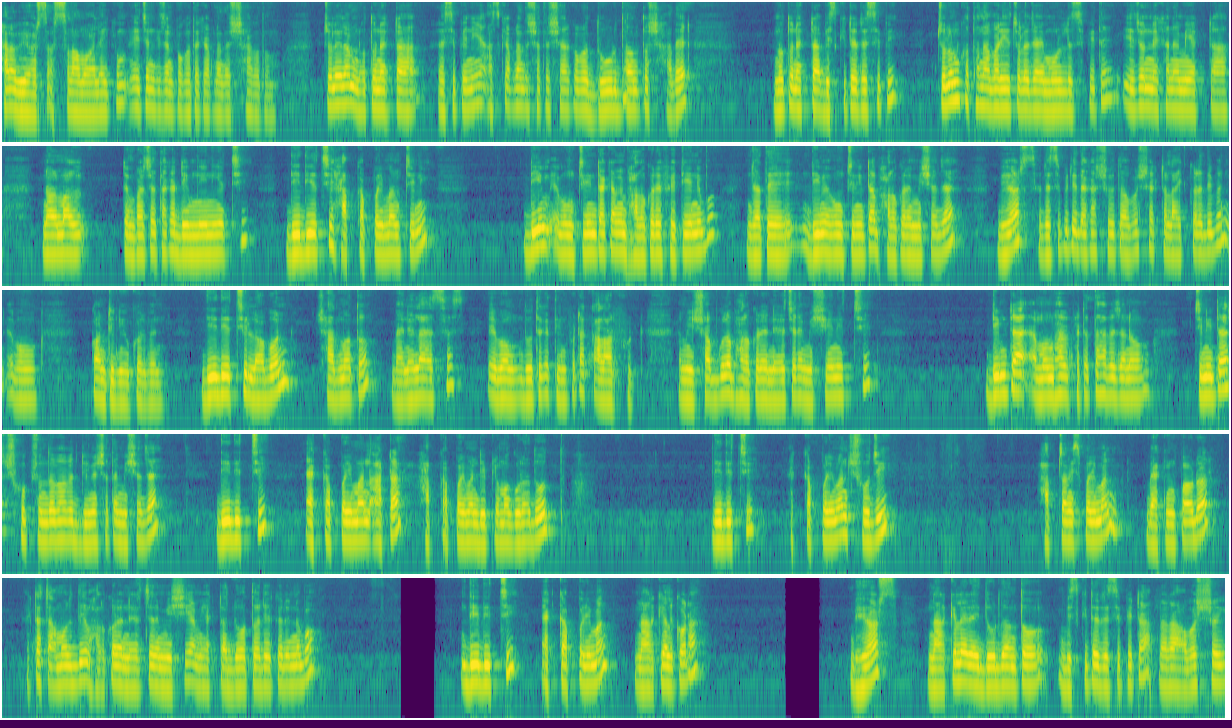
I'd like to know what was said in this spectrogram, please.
Hello viewers আসসালামু আলাইকুম HN kitchen পক্ষ থেকে আপনাদের স্বাগতম। চলে এলাম নতুন একটা রেসিপি নিয়ে। আজকে আপনাদের সাথে শেয়ার করব দুর্দান্ত স্বাদের নতুন একটা বিস্কিটের রেসিপি চলুন কথা না বাড়িয়ে চলে যাই মূল রেসিপিতে এই জন্য এখানে আমি একটা নর্মাল টেম্পারেচার থাকা ডিম নিয়ে নিয়েছি। দিয়ে দিয়েছি হাফ কাপ পরিমাণ চিনি। ডিম এবং চিনিটাকে আমি ভালো করে ফেটিয়ে নেব, যাতে ডিম এবং চিনিটা ভালো করে মিশে যায়। ভিউয়ার্স, রেসিপিটি দেখার শুরুতে অবশ্যই একটা লাইক করে দিবেন এবং কন্টিনিউ করবেন। দিয়ে দিচ্ছি লবণ, স্বাদ মতো, ভ্যানিলা এসেস এবং দু থেকে তিন ফোঁটা কালার ফুড। আমি সবগুলো ভালো করে নেড়েচেড়ে মিশিয়ে নিচ্ছি। ডিমটা এমনভাবে ফেটাতে হবে যেন চিনিটা খুব সুন্দরভাবে ডিমের সাথে মিশে যায়। দিয়ে দিচ্ছি এক কাপ পরিমাণ আটা, হাফ কাপ পরিমাণ ডিপ্লোমা গুঁড়ো দুধ। দিয়ে দিচ্ছি এক কাপ পরিমাণ সুজি হাফ চামচ পরিমাণ বেকিং পাউডার, একটা চামচ দিয়ে ভালো করে নেড়েচেড়ে মিশিয়ে আমি একটা ডো তৈরি করে নেব। দিয়ে দিচ্ছি এক কাপ পরিমাণ নারকেল করা ভিউয়ার্স, নারকেলের এই দুর্দান্ত বিস্কিটের রেসিপিটা আপনারা অবশ্যই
